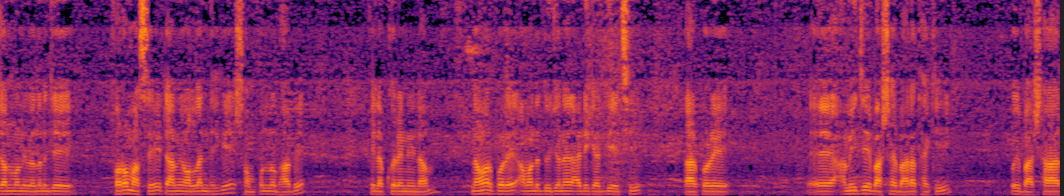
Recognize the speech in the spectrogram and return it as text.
জন্ম নিবন্ধনের যে ফর্ম আছে, এটা আমি অনলাইন থেকে সম্পূর্ণভাবে ফিল করে নিলাম। নেওয়ার পরে আমাদের দুজনের আইডি কার্ড দিয়েছি। তারপরে আমি যে বাসায় ভাড়া থাকি, ওই বাসার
